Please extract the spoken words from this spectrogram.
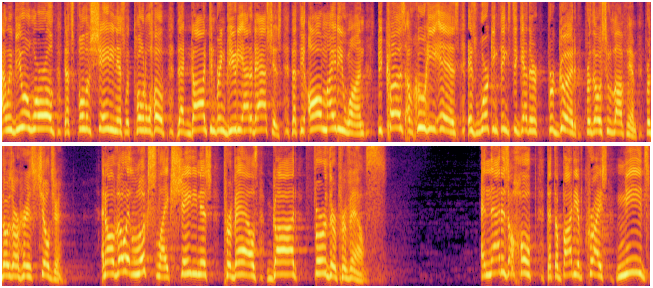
And we view a world that's full of shadiness with total hope that God can bring beauty out of ashes, that the Almighty One, because of who He is, is working things together for good for those who love Him, for those who are His children. And although it looks like shadiness prevails, God further prevails. And that is a hope that the body of Christ needs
